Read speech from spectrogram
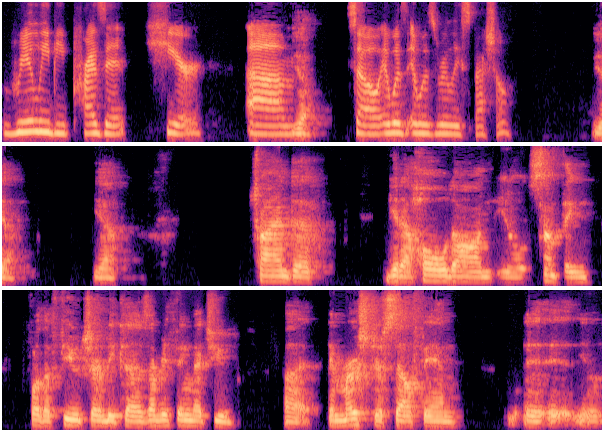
really be present here. Um, yeah so it was it was really special. Yeah. Yeah. Trying to get a hold on you know something for the future because everything that you've uh, immersed yourself in it, it, you know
